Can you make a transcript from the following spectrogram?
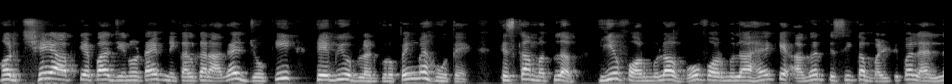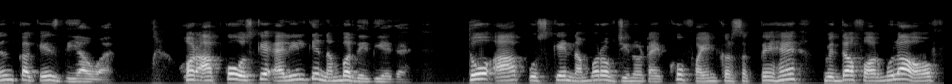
और छह आपके पास जीनोटाइप निकल कर आ गए, जो कि हेबियो ब्लड ग्रुपिंग में होते हैं। इसका मतलब ये फॉर्मूला, वो फॉर्मूला है कि अगर किसी का मल्टीपल एलिन का केस दिया हुआ है, और आपको उसके एलील के नंबर दे दिए गए तो आप उसके नंबर ऑफ़ जीनोटाइप को फाइंड कर सकते हैं with the formula of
